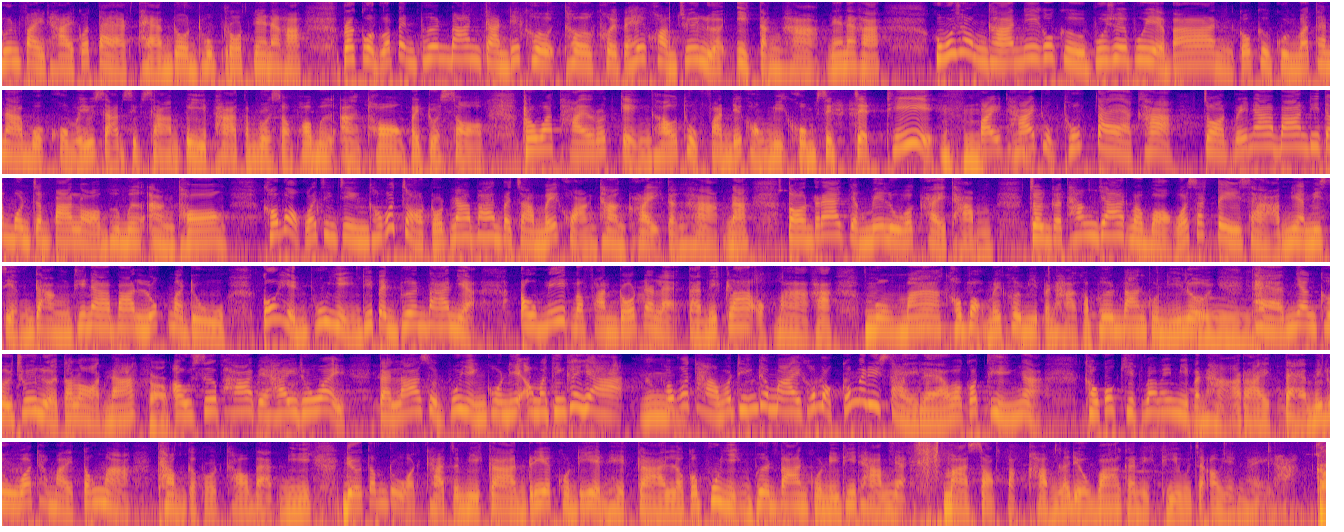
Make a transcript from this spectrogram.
ขึ้นไฟท้ายก็แตกแถมโดนทุบรถเนี่ยนะคะ ปรากฏว่าเป็นเพื่อนบ้านกันที่เธอเคยไปให้ความช่วยเหลืออีกต่างหากเนี่ยนะคะ คุณผู้ชมคะนี่ก็คือผู้ช่วยผู้ใหญ่บ้านก็คือคุณวัฒนาบวกขมอายุ 33 ปี พาตำรวจสพเมืองอ่างทองไปตรวจสอบ เพราะว่าท้ายรถเก๋งเขาถูกฟันด้วยของมีคม 17 ที่ ไฟท้ายถูกทุบแตกค่ะ จอดไว้หน้าบ้านที่ตำบลจำปาหลอมอำเภอเมืองอ่างทองเขาบอกว่าจริง ๆเขาก็จอดรถหน้าบ้านประจำไม่ขวางทางใครกต่างหากนะตอนแรกยังไม่รู้ว่าใครทำจนกระทั่งญาติมาบอกว่าสักตีสามเนี่ยมีเสียงดังที่หน้าบ้านลุกมาดู ก็เห็นผู้หญิงที่เป็นเพื่อนบ้านเนี่ยเอามีดมาฟันรถนั่นแหละ แต่ไม่กล้าออกมาค่ะ งงมากเขาบอกไม่เคยมีปัญหากับเพื่อนบ้านคนนี้เลยเออแถมยังเคยช่วยเหลือตลอดนะ ครับ เอาเสื้อผ้าไปให้ด้วย แต่ล่าสุดผู้หญิงคนนี้เอามาทิ้งขยะอืมเขาก็ถามว่าทิ้งทำไมเขาบอกก็ไม่ได้ใส่แล้วอะก็ทิ้งอะเขาก็คิดว่าไม่มีปัญหาอะไร แต่ไม่รู้ว่าทำไมต้องมาทำกับรถเขาแบบนี้ เดี๋ยวตำรวจค่ะจะมีการเรียกคนที่เห็นเหตุการณ์ แล้วก็ผู้หญิงเพื่อนบ้านคนนี้ที่ทำเนี่ยมาสอบปากคำแล้วเดี๋ยวว่ากันอีกทีว่าจะเอายังไงค่ะ ครับ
